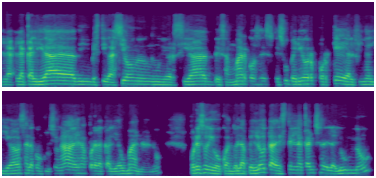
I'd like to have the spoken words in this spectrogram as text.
la, calidad de investigación en la Universidad de San Marcos es, superior, ¿por qué? Al final llegabas a la conclusión, ah, era por la calidad humana, ¿no? Por eso digo, cuando la pelota está en la cancha del alumno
